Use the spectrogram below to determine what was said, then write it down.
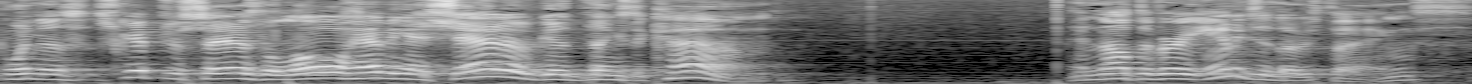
when the scripture says the law having a shadow of good things to come, and not the very image of those things,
